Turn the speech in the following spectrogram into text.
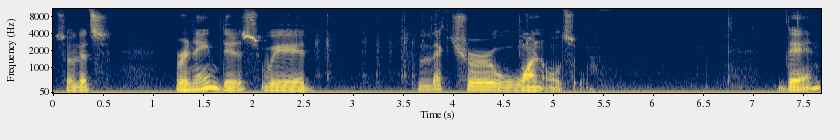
so let's rename this with lecture 1 also. Then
